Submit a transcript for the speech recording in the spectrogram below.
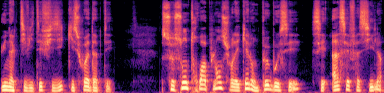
une activité physique qui soit adaptée. Ce sont trois plans sur lesquels on peut bosser, c'est assez facile,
